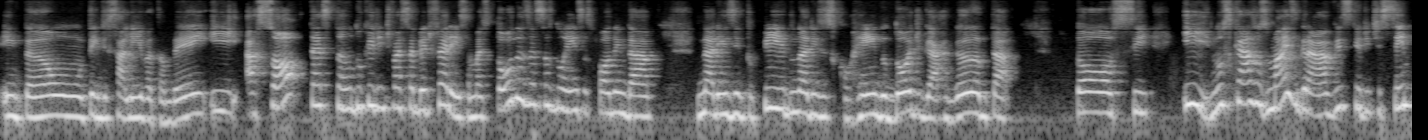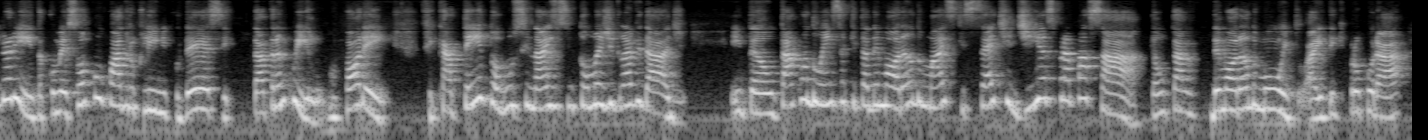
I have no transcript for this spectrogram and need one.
Então, tem de saliva também. E a só testando que a gente vai saber a diferença. Mas todas essas doenças podem dar nariz entupido, nariz escorrendo, dor de garganta, tosse. E nos casos mais graves, que a gente sempre orienta, começou com um quadro clínico desse, tá tranquilo. Porém, ficar atento a alguns sinais e sintomas de gravidade então, tá com a doença que está demorando mais que sete dias para passar. Então, tá demorando muito. Aí tem que procurar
